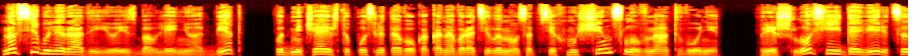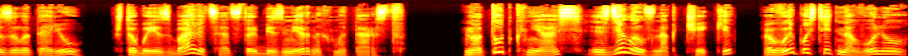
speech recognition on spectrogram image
Но все были рады ее избавлению от бед, подмечая, что после того, как она воротила нос от всех мужчин, словно от вони, пришлось ей довериться золотарю, чтобы избавиться от столь безмерных мытарств. Но тут князь сделал знак Чекки выпустить на волю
